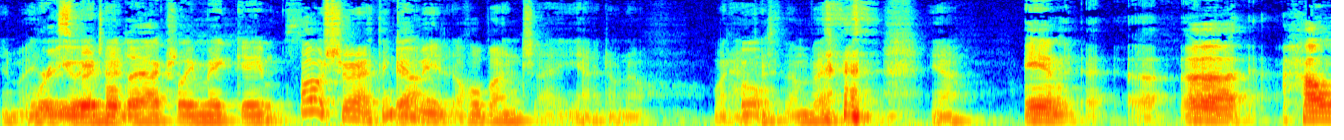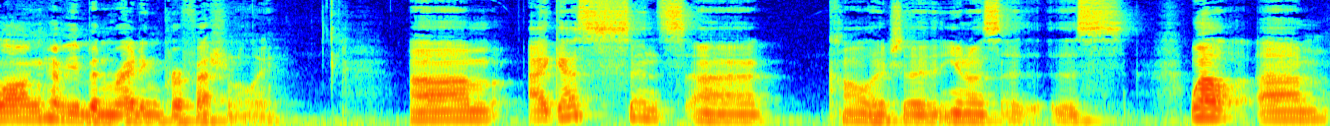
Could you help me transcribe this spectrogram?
in my. were you able time. to actually make games? Oh, sure. I think Yeah. I made a whole bunch. I, yeah, I don't know what happened Cool. to them, but yeah. And uh, uh, how long have you been writing professionally? Um, I guess since uh, college, uh, you know, this, this well, um,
